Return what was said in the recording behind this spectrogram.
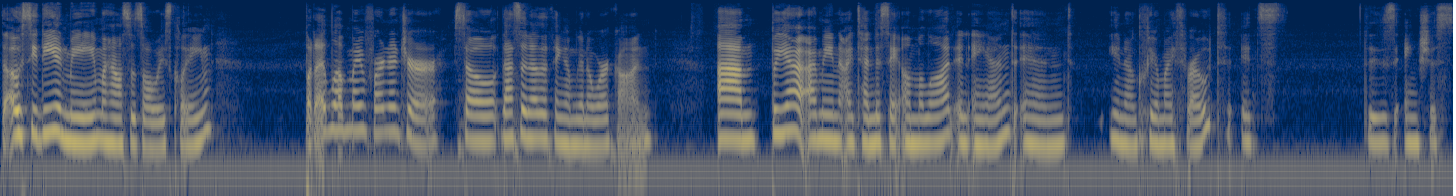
the OCD in me, my house is always clean. but I love my furniture. So that's another thing I'm going to work on. Um, but yeah, I mean, I tend to say um a lot and and and you know clear my throat. It's these anxious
